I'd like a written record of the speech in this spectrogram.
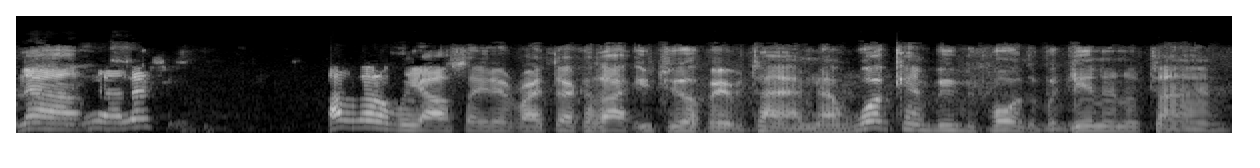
Now, now let's. I love when y'all say that right there because I eat you up every time. Now, what can be before the beginning of time?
